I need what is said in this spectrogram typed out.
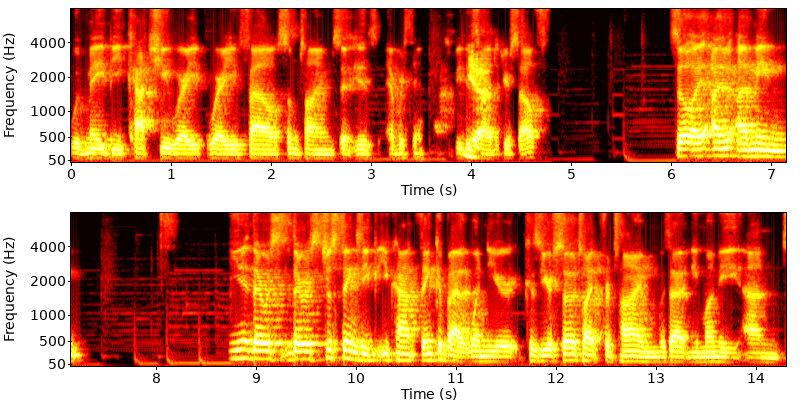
would maybe catch you where you, where you fell. Sometimes it is everything has to be Yeah. decided yourself. So I, I, I mean, you know, there was there was just things you, you can't think about when you're because you're so tight for time without any money and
